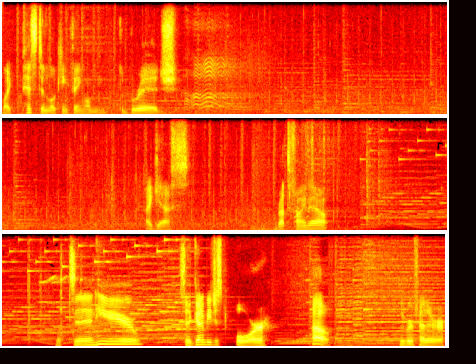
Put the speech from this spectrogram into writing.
like, piston-looking thing on the bridge. I guess. We're about to find out. What's in here? Is it gonna be just ore? Oh. Bluebird feather.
